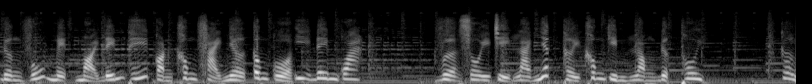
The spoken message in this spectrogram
Đường vũ mệt mỏi đến thế còn không phải nhờ công của y đêm qua. Vừa rồi chỉ là nhất thời không kìm lòng được thôi. Cơ,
